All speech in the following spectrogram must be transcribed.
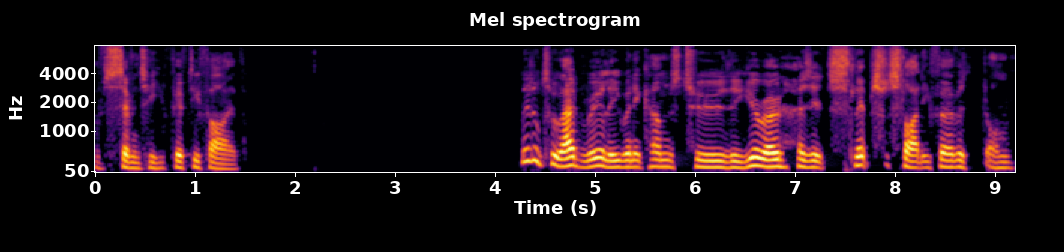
of 70.55. Little to add really when it comes to the euro as it slips slightly further on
